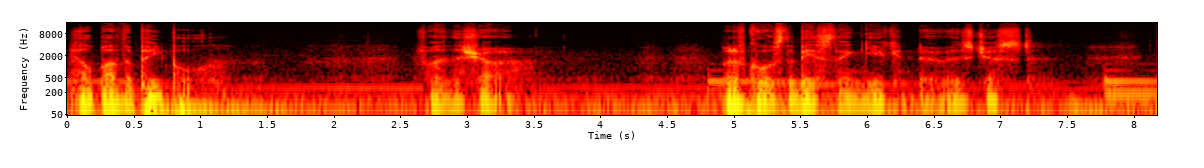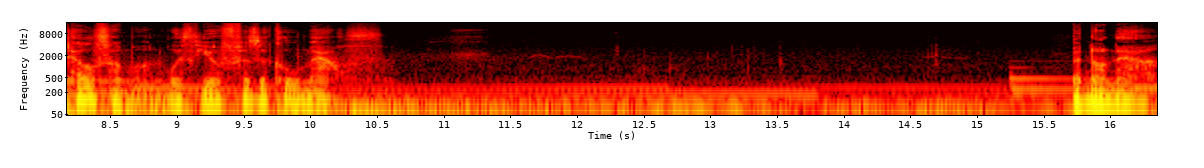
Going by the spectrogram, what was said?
help other people find the show. But of course, the best thing you can do is just tell someone with your physical mouth. But not now.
